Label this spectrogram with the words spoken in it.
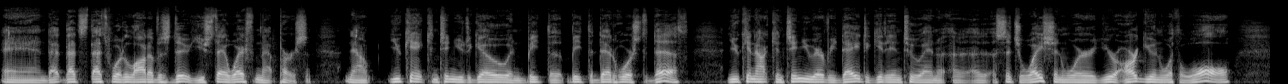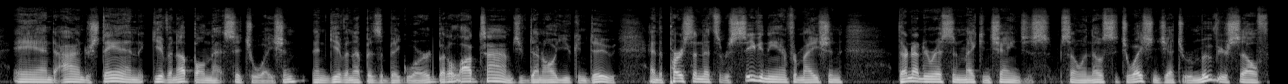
And that, that's that's what a lot of us do. You stay away from that person. Now you can't continue to go and beat the beat the dead horse to death. You cannot continue every day to get into an, a, a situation where you're arguing with a wall and I understand giving up on that situation, and giving up is a big word, but a lot of times you've done all you can do. And the person that's receiving the information they're not interested in making changes. So in those situations, you have to remove yourself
